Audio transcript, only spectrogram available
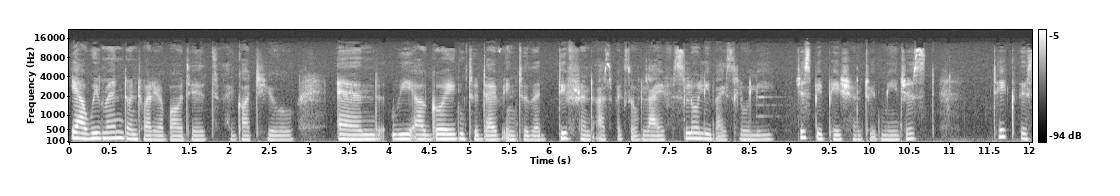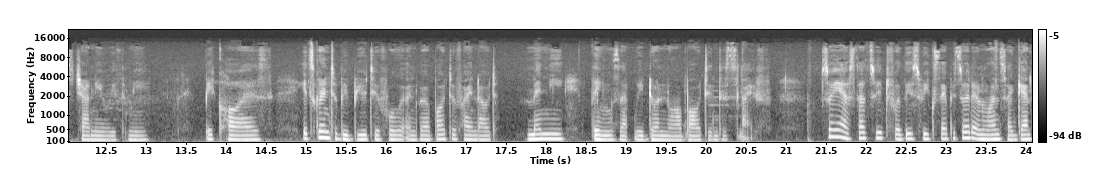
yeah, women, don't worry about it. I got you. And we are going to dive into the different aspects of life slowly by slowly. Just be patient with me. Just take this journey with me because it's going to be beautiful and we're about to find out many things that we don't know about in this life. So, yes, that's it for this week's episode. And once again,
